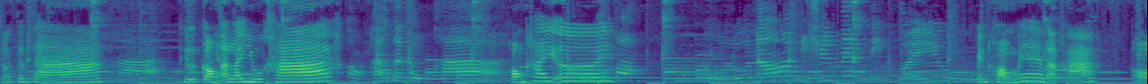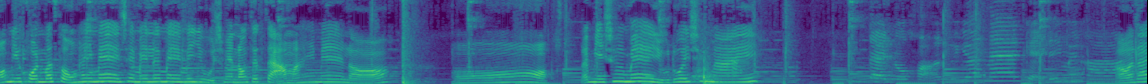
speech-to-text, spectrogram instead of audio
น้องจ๊ะจ๋าถือกล่องอะไรอยู่คะ กล่องพัสดุค่ะ ของใครเอ่ย ของหนูรู้นะว่ามีชื่อแม่ติดไว้อยู่ เป็นของแม่เหรอคะ อ๋อ มีคนมาส่งให้แม่ใช่ไหมหรือแม่ไม่อยู่ใช่ไหมน้องจ๊ะจ๋าเอามาให้แม่เหรอ อ๋อ แล้วมีชื่อแม่อยู่ด้วยใช่ไหมแต่หนูขออนุญาตแม่แกะได้ไหมคะ อ๋อ ได้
